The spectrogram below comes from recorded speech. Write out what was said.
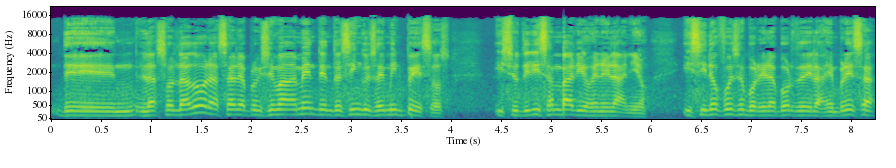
de la soldadora sale aproximadamente entre 5 y 6 mil pesos y se utilizan varios en el año. Y si no fuese por el aporte de las empresas,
